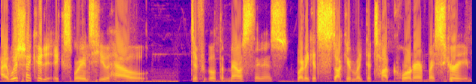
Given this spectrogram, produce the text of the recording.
I wish I could explain to you how difficult the mouse thing is when it gets stuck in like the top corner of my screen.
